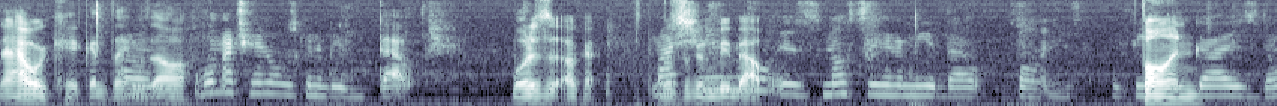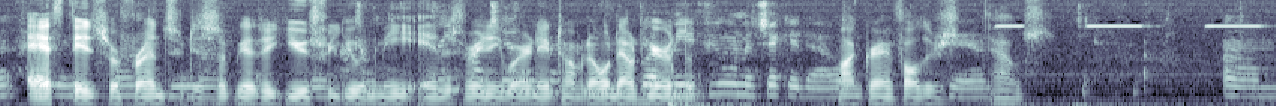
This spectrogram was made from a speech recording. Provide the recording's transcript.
Now we're kicking things Um, off. What my channel is gonna be about. What is it? Okay. My What's it gonna be about? Is mostly gonna be about fun. Fun. F is for friends who with it, just look at the use for you and me, and is for anywhere and anytime down down here in the if you check it out, my grandfather's Yeah. house. um,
